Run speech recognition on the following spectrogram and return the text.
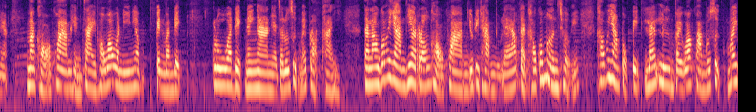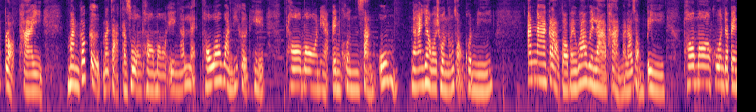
เนี่ย มาขอความเห็นใจ เพราะว่าวันนี้เนี่ยเป็นวันเด็กกลัวเด็กในงานเนี่ยจะรู้สึกไม่ปลอดภัย แต่เราก็พยายามที่จะร้องขอความยุติธรรมอยู่แล้ว แต่เขาก็เมินเฉย เขาพยายามปกปิดและลืมไปว่าความรู้สึกไม่ปลอดภัย มันก็เกิดมาจากกระทรวงพอมเองนั่นแหละ เพราะว่าวันที่เกิดเหตุพอมเนี่ยเป็นคนสั่งอุ้มนะเยาวชนทั้งสองคนนี้ อันนากล่าวต่อไปว่าเวลาผ่านมาแล้วสองปี พอมควรจะเป็น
